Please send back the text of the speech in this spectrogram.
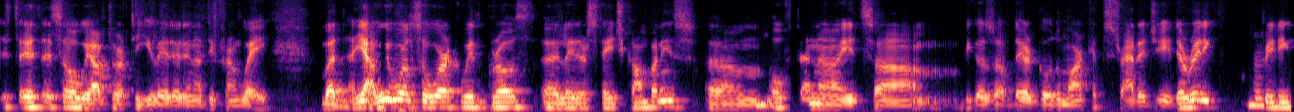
it's, it's so we have to articulate it in a different way but uh, yeah we also work with growth uh, later stage companies um, mm-hmm. often uh, it's um, because of their go to market strategy they're really mm-hmm. pretty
